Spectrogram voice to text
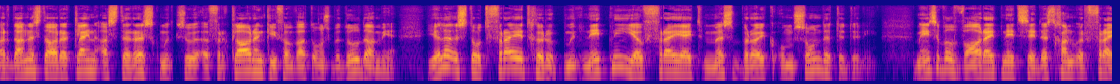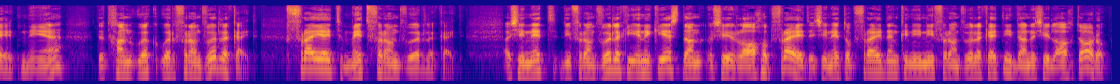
Maar dan is daar 'n klein asterisk met so 'n verklaringkie van wat ons bedoel daarmee. Julle is tot vryheid geroep, moet net nie jou vryheid misbruik om sonde te doen nie. Mense wil waarheid net sê, dit gaan oor vryheid. Nee, dit gaan ook oor verantwoordelikheid. Vryheid met verantwoordelikheid. As jy net die verantwoordelike enetjie is, dan as jy laag op vryheid, as jy net op vryheid dink en jy nie verantwoordelikheid nie, dan is jy laag daarop.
